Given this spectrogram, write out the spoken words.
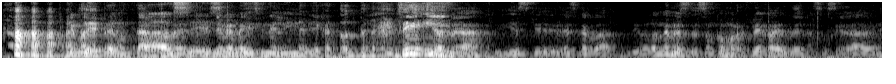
¿Qué más Sí. te preguntar? Ah, Tomé- sí, Llevé sí. medicina en línea, vieja tonta. Sí, y, y- o sea, y es que es verdad. Digo, los memes son como reflejo de, de la sociedad, ¿eh?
